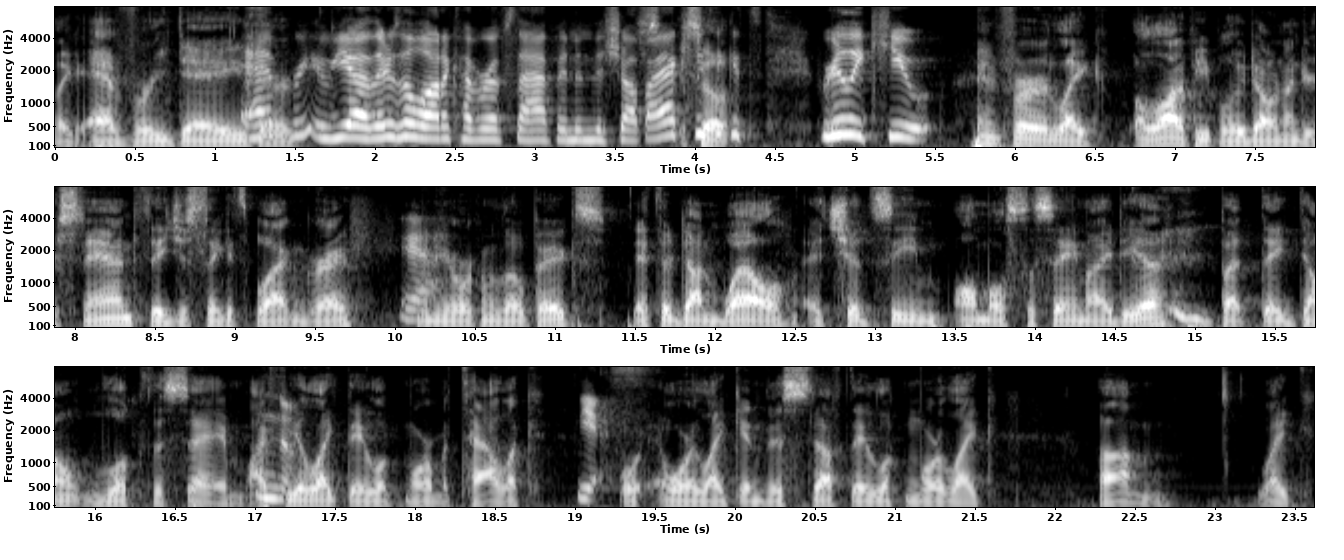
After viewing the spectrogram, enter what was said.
Like every day. Every, yeah, there's a lot of cover ups that happen in the shop. I actually So- think it's really cute. And for like a lot of people who don't understand, they just think it's black and gray Yeah. when you're working with opaques. If they're done well, it should seem almost the same idea, but they don't look the same. I No. feel like they look more metallic. Yes. Or, or like in this stuff, they look more like, um, like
